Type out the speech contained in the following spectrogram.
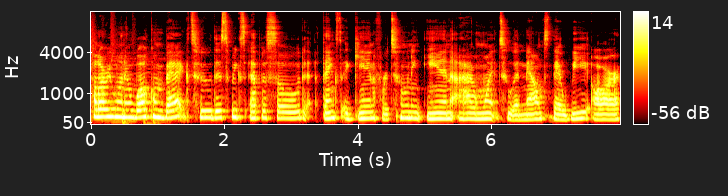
Hello, everyone, and welcome back to this week's episode. Thanks again for tuning in. I want to announce that we are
